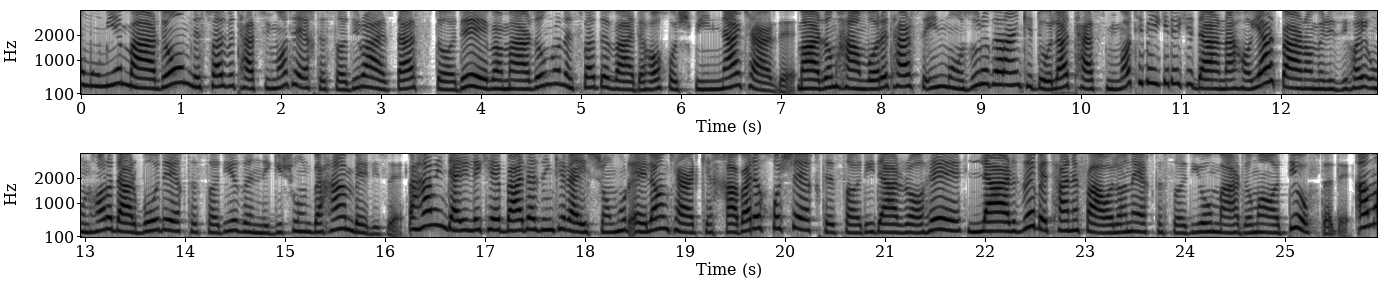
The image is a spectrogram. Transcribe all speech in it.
عمومی مردم نسبت به تصمیمات اقتصادی رو از دست داده و مردم رو نسبت به وعده ها خوشبین نکرده. مردم همواره ترس این موضوع رو دارن که دولت تصمیماتی بگیره که در نهایت برنامه ریزی های اونها رو در بعد اقتصادی زندگیشون به هم بریزه. و همین دلیله که بعد از اینکه رئیس جمهور اعلام کرد که خبر خوش اقتصادی در راهه لرزه به تن فعالان اقتصادی و مردم عادی افتاده. اما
